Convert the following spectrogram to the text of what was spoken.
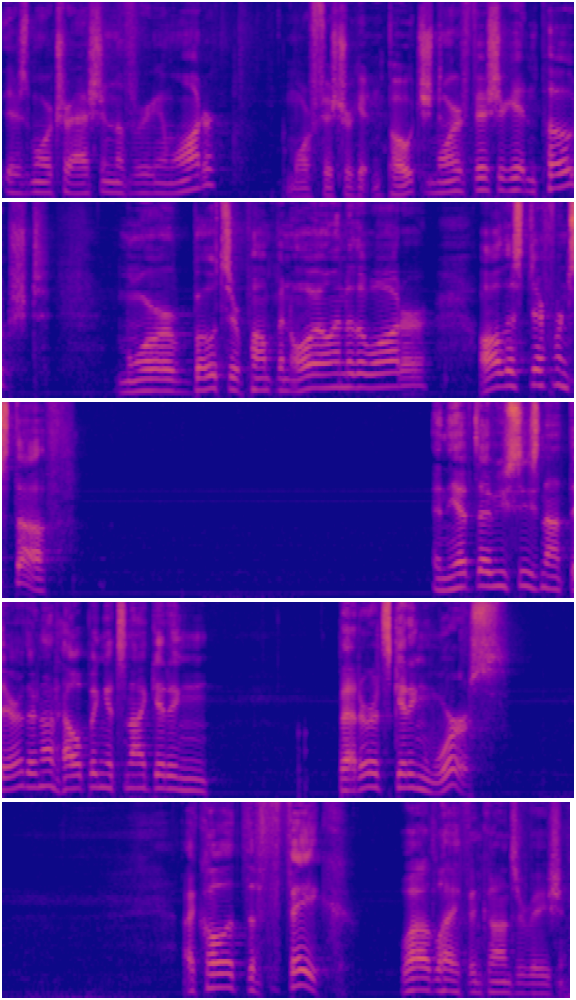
there's more trash in the freaking water. More fish are getting poached. More fish are getting poached. More boats are pumping oil into the water. All this different stuff. And the FWC's not there. They're not helping. It's not getting better. It's getting worse. I call it the fake wildlife and conservation.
